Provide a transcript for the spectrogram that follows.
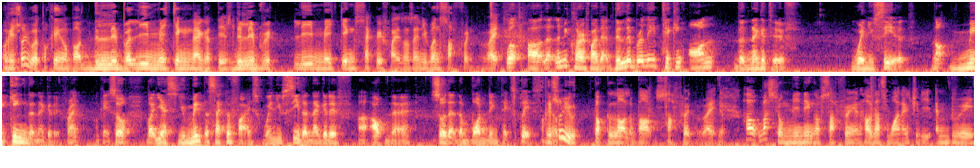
Okay, so you were talking about deliberately making negatives, deliberately making sacrifices, and even suffering, right? Well, uh, let, let me clarify that. Deliberately taking on the negative when you see it, not making the negative, right? Okay, so, but yes, you make the sacrifice when you see the negative uh, out there so that the bonding takes place. Okay, so you talk a lot about suffering, right? Yep. How what's your meaning of suffering and how does one actually embrace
